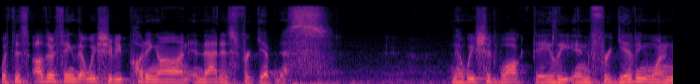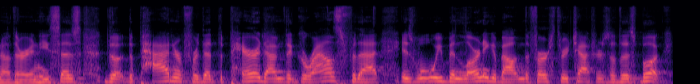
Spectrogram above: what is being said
with this other thing that we should be putting on, and that is forgiveness. That we should walk daily in forgiving one another. And he says the, the pattern for that, the paradigm, the grounds for that is what we've been learning about in the first three chapters of this book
